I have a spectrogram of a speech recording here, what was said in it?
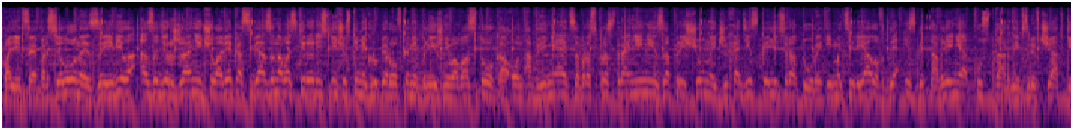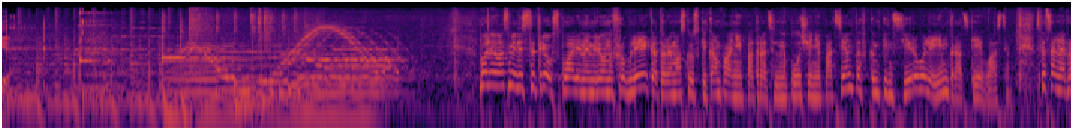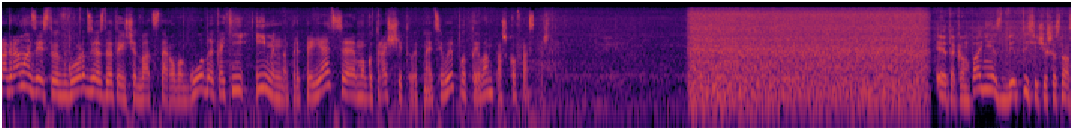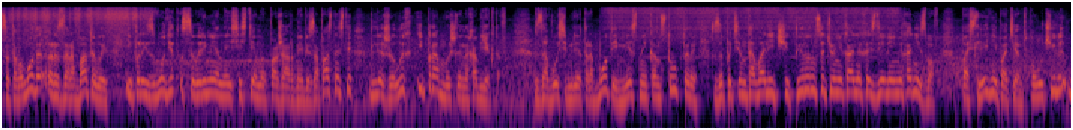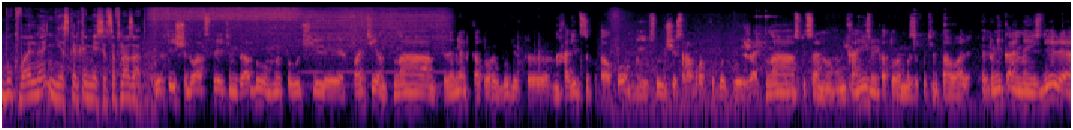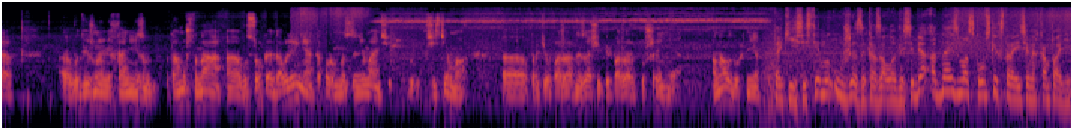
Полиция Барселоны заявила о задержании человека, связанного с террористическими группировками Ближнего Востока. Он обвиняется в распространении запрещенной джихадистской литературы и материалов для изготовления кустарной взрывчатки. Более 83,5 миллионов рублей, которые московские компании потратили на получение патентов, компенсировали им городские власти. Специальная программа действует в городе с 2022 года. Какие именно предприятия могут рассчитывать на эти выплаты, Иван Пашков расскажет. Эта компания с 2016 года разрабатывает и производит современные системы пожарной безопасности для жилых и промышленных объектов. За 8 лет работы местные конструкторы запатентовали 14 уникальных изделий и механизмов. Последний патент получили буквально несколько месяцев назад. В 2023 году мы получили патент на элемент, который будет э, находиться потолком и в случае сработки будет выезжать на специальном механизме, который мы запатентовали. Это уникальное изделие изделия э, выдвижной механизм, потому что на э, высокое давление, которым мы занимаемся в системах э, противопожарной защиты и пожаротушения, аналогов нет. Такие системы уже заказала для себя одна из московских строительных компаний.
